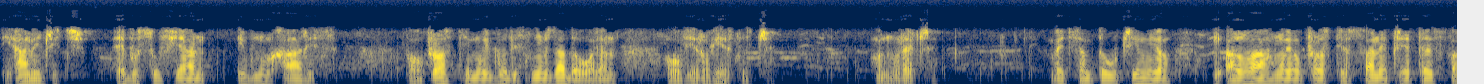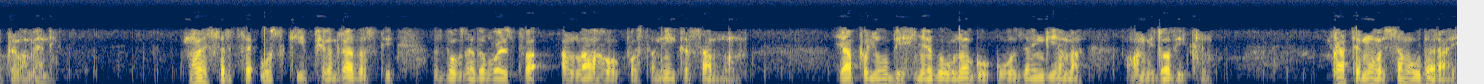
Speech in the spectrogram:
i Amidžić, Ebu Sufjan ibn Haris, pa oprosti mu i budi s njim zadovoljan, o vjerovjesniče. On mu reče, već sam to učinio i Allah mu je oprostio sva neprijateljstva prema meni. Moje srce uskipi od radosti zbog zadovoljstva Allahovog poslanika sa mnom. Ja poljubih njegovu nogu u ozengijama, on mi doviknu. Brate moj, samo udaraj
